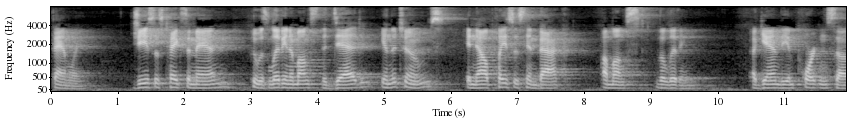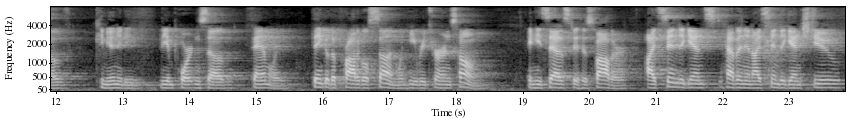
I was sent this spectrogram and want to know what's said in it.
family. Jesus takes a man who was living amongst the dead in the tombs and now places him back amongst the living. Again, the importance of community, the importance of family. Think of the prodigal son when he returns home and he says to his father, I sinned against heaven and I sinned against you.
